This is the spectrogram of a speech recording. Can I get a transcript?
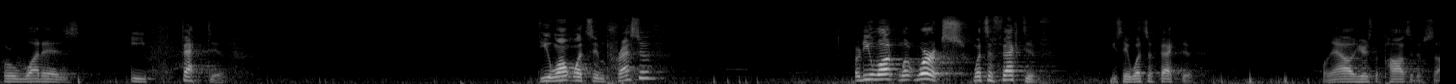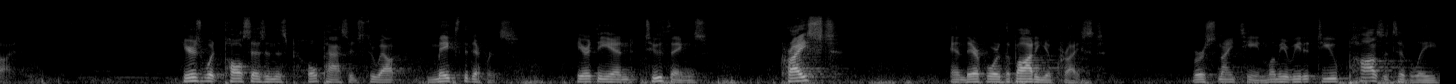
for what is effective. Do you want what's impressive? Or do you want what works, what's effective? You say, what's effective? Well, now here's the positive side. Here's what Paul says in this whole passage throughout makes the difference. Here at the end, two things Christ and therefore the body of Christ. Verse 19. Let me read it to you positively,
